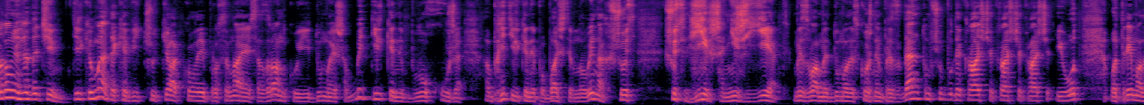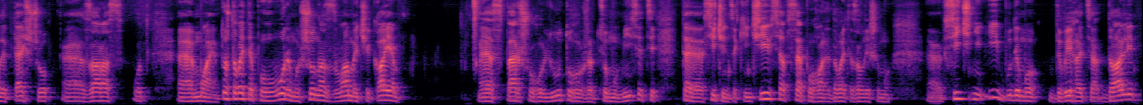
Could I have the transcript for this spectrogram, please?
Шановні глядачі, тільки в мене таке відчуття, коли просинаєшся зранку і думаєш, аби тільки не було хуже, аби тільки не побачити в новинах щось, щось гірше, ніж є. Ми з вами думали з кожним президентом, що буде краще, краще, краще. І от отримали те, що е, зараз от, е, маємо. Тож давайте поговоримо, що нас з вами чекає. е, З 1 лютого вже в цьому місяці. Те, січень закінчився, все погано. Давайте залишимо в січні і будемо двигатися далі.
